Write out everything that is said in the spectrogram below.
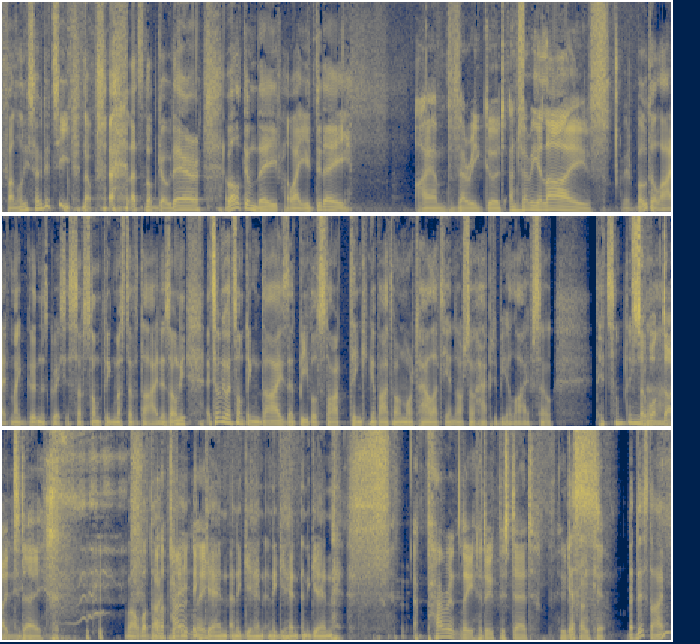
Funnily, so did she. No, let's not go there. Welcome, Dave. How are you today? I am very good and very alive. We're both alive. My goodness gracious! So something must have died. It's only it's only when something dies that people start thinking about their own mortality and are so happy to be alive. So did something? So die? what died today? well, what died Well, apparently- again and again and again and again? Apparently, Hadoop is dead. Who'd have thunk it? But this time,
